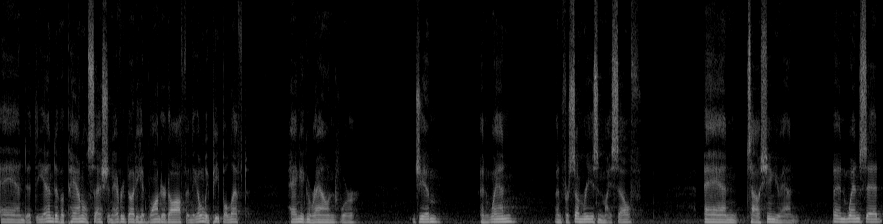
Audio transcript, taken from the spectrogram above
And at the end of a panel session, everybody had wandered off, and the only people left hanging around were Jim and Wen, and for some reason myself, and Cao Xingyuan. And Wen said,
